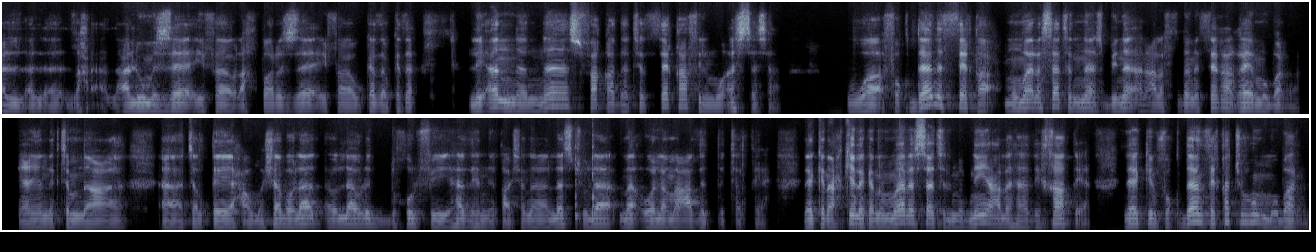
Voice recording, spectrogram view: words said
العلوم الزائفة والأخبار الزائفة وكذا وكذا؟ لأن الناس فقدت الثقة في المؤسسة. وفقدان الثقة ممارسات الناس بناء على فقدان الثقة غير مبرر. يعني أنك تمنع آه، تلقيح أو ما شابه ولا لا أريد الدخول في هذه النقاش. أنا لست لا ما ولا مع ضد التلقيح. لكن أحكي لك أن الممارسات المبنية على هذه خاطئة لكن فقدان ثقتهم مبرر.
